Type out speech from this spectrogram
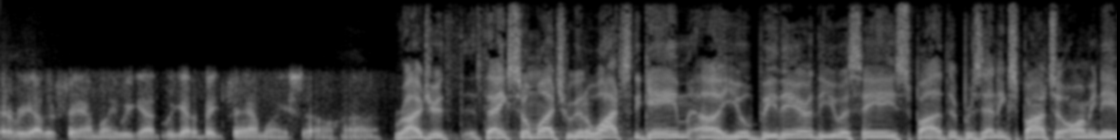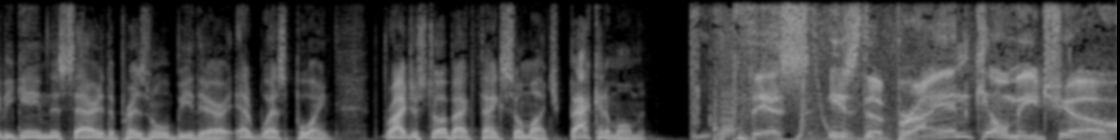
every other family. We got we got a big family, so. Uh, Roger, th- thanks so much. We're going to watch the game. Uh, you'll be there. The USAA spot, the presenting sponsor, Army Navy game this Saturday. The president will be there at West Point. Roger Staubach, thanks so much. Back in a moment. This is the Brian Kilmeade Show.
